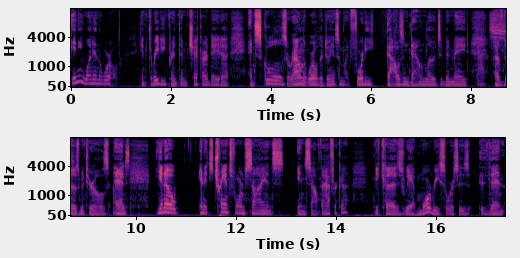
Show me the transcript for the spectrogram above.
anyone in the world can 3D print them, check our data, and schools around the world are doing it. Something like 40,000 downloads have been made That's of those materials. Amazing. And, you know, and it's transformed science in South Africa because we have more resources than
